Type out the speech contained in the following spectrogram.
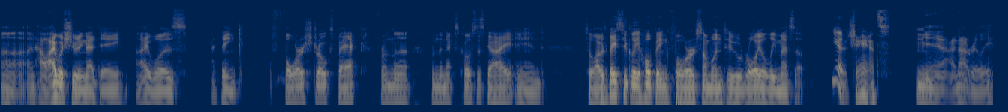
uh, and how I was shooting that day, I was, I think, four strokes back from the from the next closest guy, and so I was basically hoping for someone to royally mess up. You had a chance. Yeah, not really.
